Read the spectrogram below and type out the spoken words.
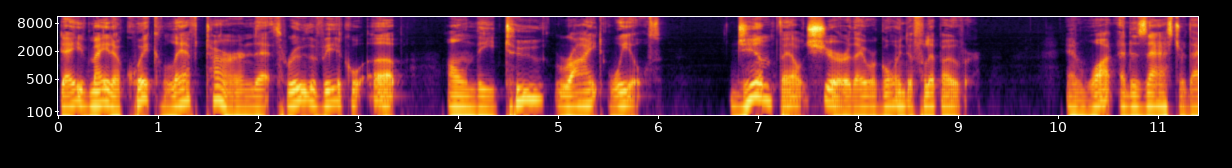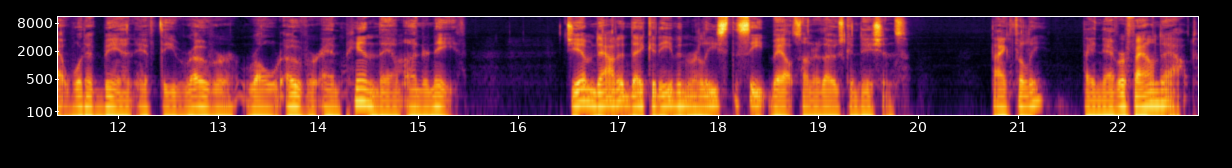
Dave made a quick left turn that threw the vehicle up on the two right wheels. Jim felt sure they were going to flip over. And what a disaster that would have been if the rover rolled over and pinned them underneath. Jim doubted they could even release the seat belts under those conditions. Thankfully, they never found out.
